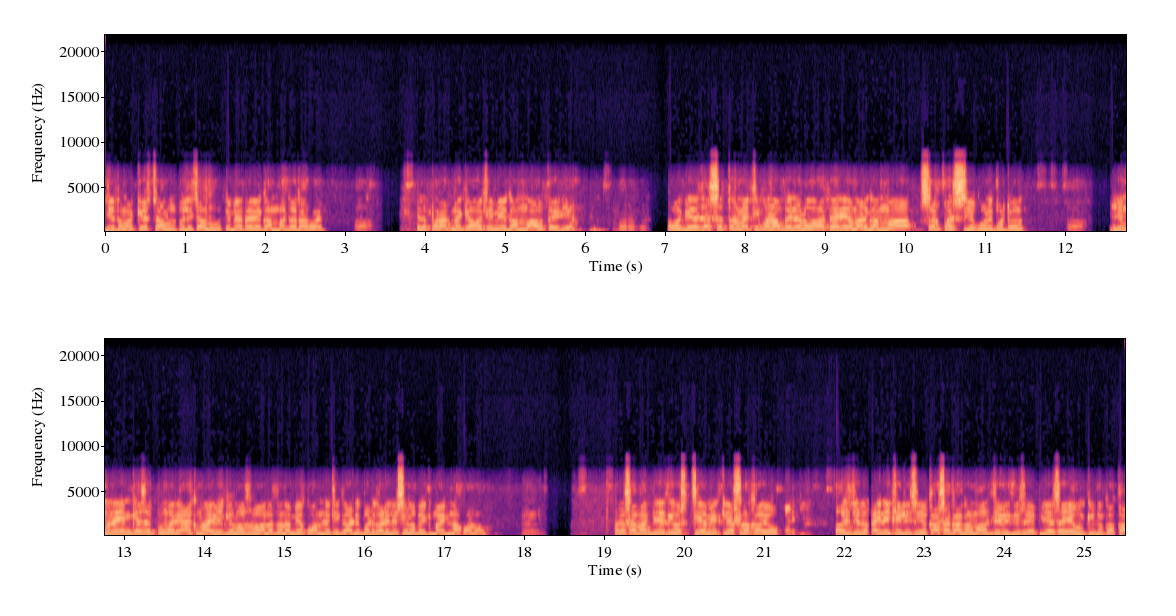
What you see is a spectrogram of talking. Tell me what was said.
જે તમારો કેસ ચાલુ છે ભલે ચાલુ તમે અત્યારે ગામમાં જતા રહો એમ. એટલે પરાગના કહેવાથી મેં ગામમાં આવતા રહ્યા. હવે બે હજાર સત્તરમાંથી બનાવ બનેલો અત્યારે અમારા ગામમાં સરપંચ છે કોળી પટેલ. એ મને એમ કે છે તું મારી આંખમાં આવી ગયેલો છો અને તને મેકવાનું નથી. ગાડી ભડકાડીને છેલ્લો બાઈક મારી નાખવાનો. અને સાહેબ બે દિવસ થયા મેં કેસ લખાયો. અરજી લખાઈ નાખેલી છે. કાસા કાગળમાં અરજી લીધી છે. પીએસઆઈ એવું કીધું કે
